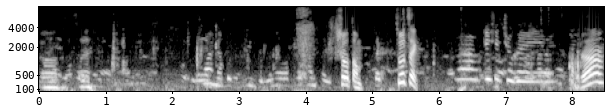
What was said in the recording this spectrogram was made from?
Так, це... Що там? Цуцик? Ну, Тисячу гривень. Да?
